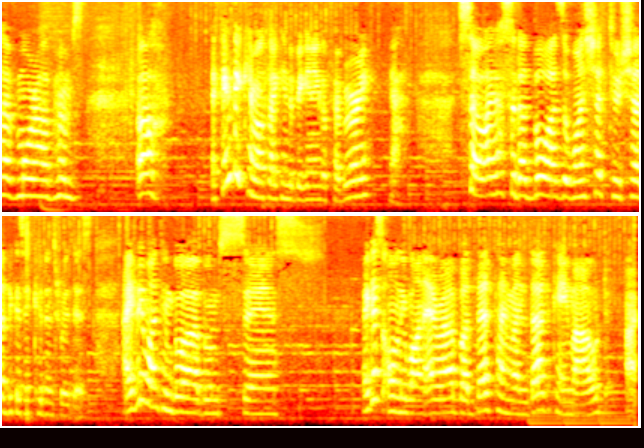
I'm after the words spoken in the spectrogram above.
have more albums. Oh, I think they came out like in the beginning of February. Yeah. So I also got Boa's one shot, two shot because I couldn't resist. I've been wanting Boa albums since I guess only one era, but that time when that came out, I,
